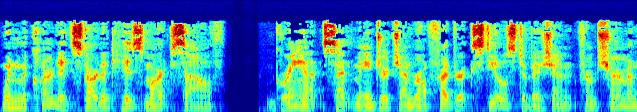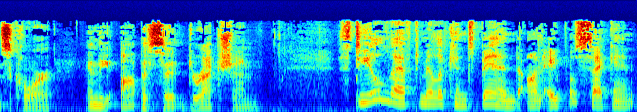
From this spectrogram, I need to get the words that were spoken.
When McClernand started his march south, Grant sent Major General Frederick Steele's division from Sherman's corps in the opposite direction. Steele left Milliken's Bend on April 2nd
